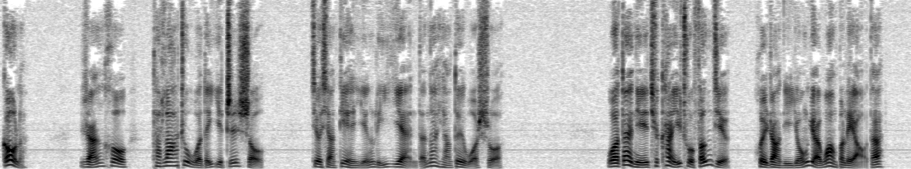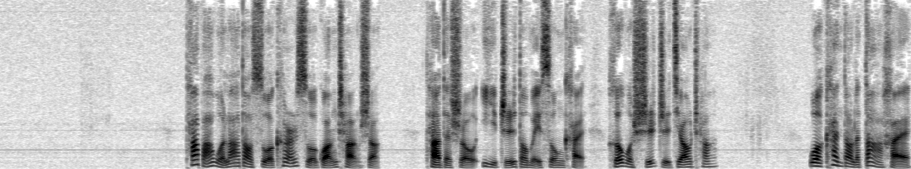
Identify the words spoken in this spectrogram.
够了。”然后他拉住我的一只手，就像电影里演的那样对我说：“我带你去看一处风景，会让你永远忘不了的。”他把我拉到索科尔索广场上，他的手一直都没松开，和我十指交叉。我看到了大海，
